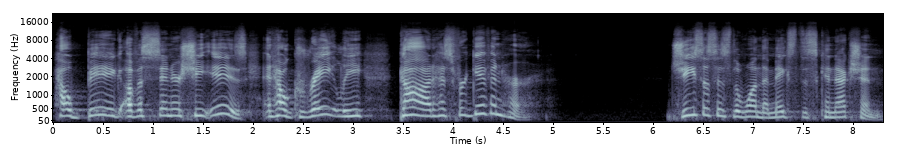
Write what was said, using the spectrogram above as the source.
how big of a sinner she is and how greatly God has forgiven her. Jesus is the one that makes this connection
